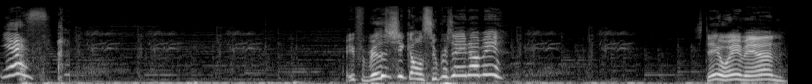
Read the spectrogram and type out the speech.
Yes. Are you for real? Is she going Super Saiyan on me? Stay away, man.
